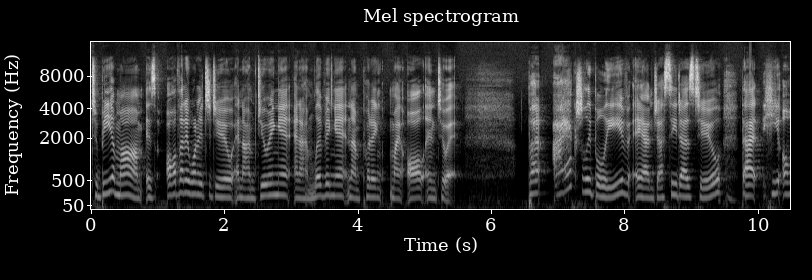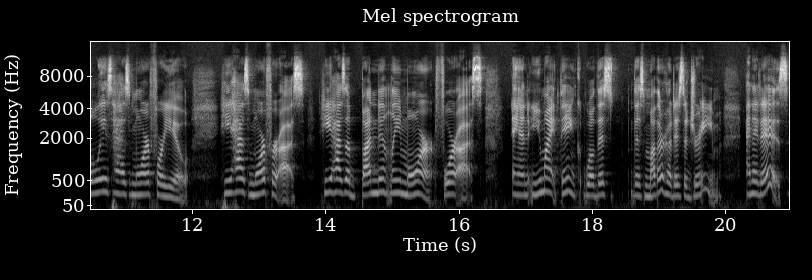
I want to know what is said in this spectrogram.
to be a mom is all that I wanted to do, and I'm doing it and I'm living it and I'm putting my all into it. But I actually believe, and Jessie does too, that He always has more for you. He has more for us. He has abundantly more for us. And you might think, well, this this motherhood is a dream, and it is.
